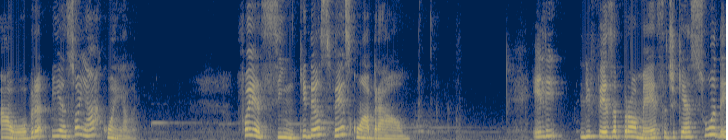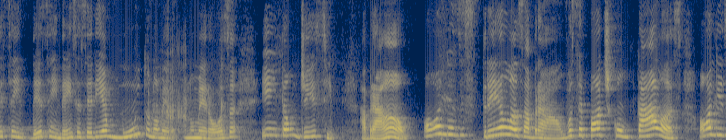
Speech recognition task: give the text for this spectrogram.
a obra e a sonhar com ela. Foi assim que Deus fez com Abraão. Ele lhe fez a promessa de que a sua descendência seria muito numerosa e então disse: Abraão, olhe as estrelas, Abraão, você pode contá-las? Olhe,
